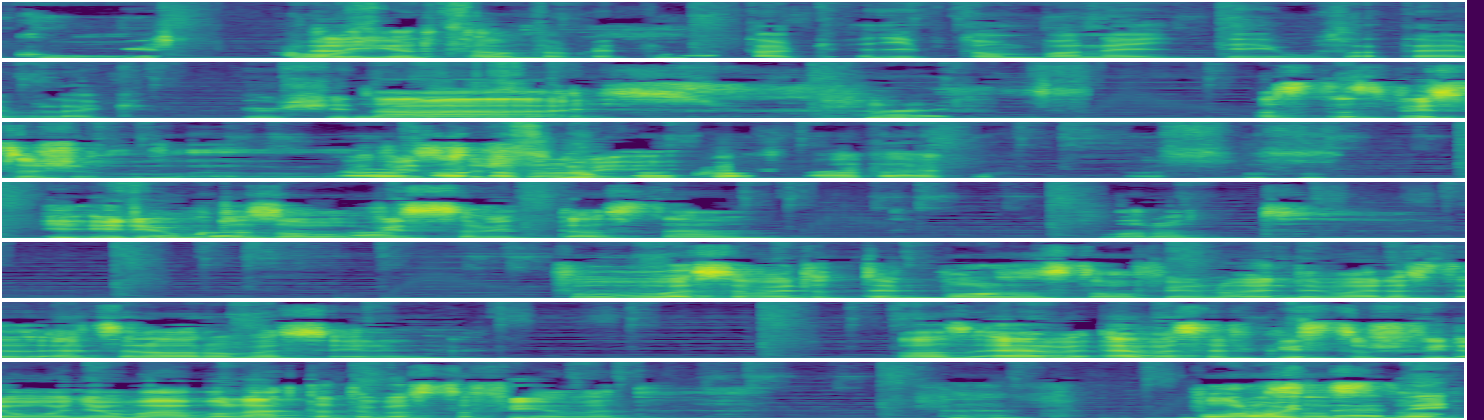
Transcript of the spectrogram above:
Cool. És ahhoz mit szóltok, hogy találtak Egyiptomban egy D20-at elvileg ősít. Nice. Nice. Azt, azt biztos, A, a, biztos azt valami lupók használták. Az, időutazó visszavitte, aztán maradt. Fú, eszembe jutott egy borzasztó film, na mindig majd ezt egyszer arról beszélünk. Az el, elveszett Krisztus videó nyomában láttátok azt a filmet? Nem. Borzasztó. Hogyne,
